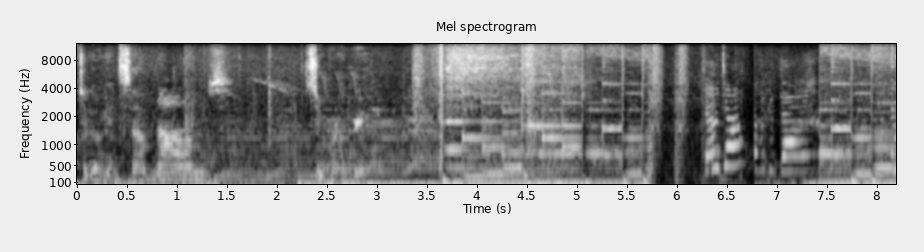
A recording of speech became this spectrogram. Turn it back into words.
to go get some noms. Super hungry. Ciao, ciao. Have a good day.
